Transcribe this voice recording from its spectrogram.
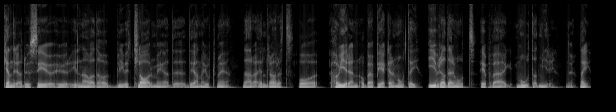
Kendria, du ser ju hur Ilnavad har blivit klar med eh, det han har gjort med det här eldröret och höjer den och börjar peka den mot dig. Ivra däremot är på väg mot Admiri nu. Nej,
